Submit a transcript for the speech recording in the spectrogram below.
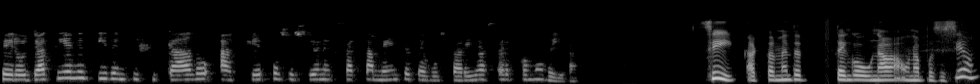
pero ya tienes identificado a qué posición exactamente te gustaría ser promovida. Sí, actualmente tengo una, una posición,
